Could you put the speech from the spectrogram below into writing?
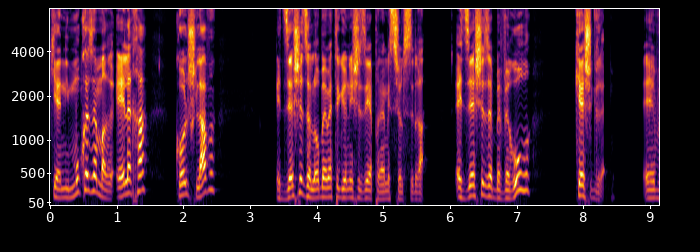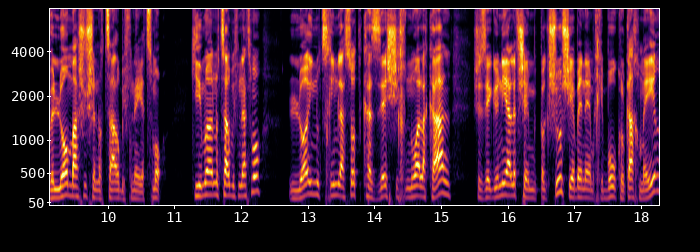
כי הנימוק הזה מראה לך, כל שלב, את זה שזה לא באמת הגיוני שזה יהיה פרמיס של סדרה. את זה שזה בבירור קאש גרם, אה, ולא משהו שנוצר בפני עצמו. כי אם הוא היה נוצר בפני עצמו, לא היינו צריכים לעשות כזה שכנוע לקהל, שזה הגיוני א' שהם ייפגשו, שיהיה ביניהם חיבור כל כך מהיר,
